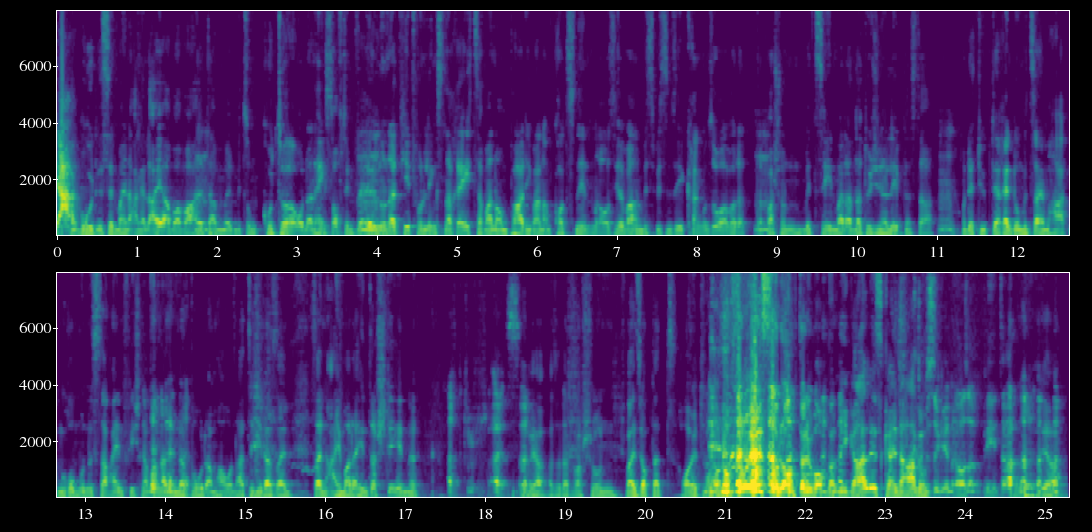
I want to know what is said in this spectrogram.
Ja, gut, ist in meine Angelei, aber war halt da mit, mit so einem Kutter und dann hängst du auf den Wellen und das geht von links nach rechts. Da waren noch ein paar, die waren am Kotzen hinten raus, die waren ein bisschen, bisschen seekrank und so, aber das, das war schon mit 10 war das natürlich ein Erlebnis da. Und der Typ, der rennt nur mit seinem Haken rum und ist da ein Fisch nach dem anderen in der Boot am Hauen. Hatte jeder sein, seinen Eimer dahinter stehen, ne? Ach du Scheiße. Ja, also das war schon, ich weiß nicht, ob das heute auch noch so ist oder ob das überhaupt noch legal ist, keine Ahnung. Grüße gehen raus an Peter. Ja,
